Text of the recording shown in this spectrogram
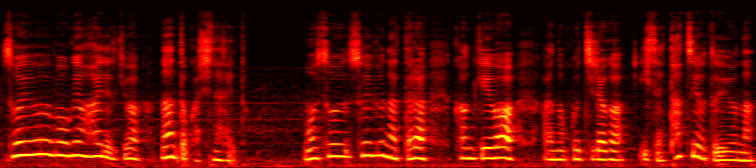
そういう暴言を吐いた時は何とかしなさいと。もうそうそういう風になったら関係はあのこちらが一切立つよというような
